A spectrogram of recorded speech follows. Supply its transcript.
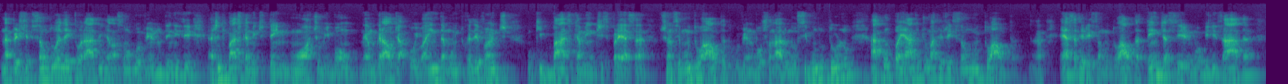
na percepção do eleitorado em relação ao governo, Denise. A gente basicamente tem um ótimo e bom, né, um grau de apoio ainda muito relevante, o que basicamente expressa chance muito alta do governo Bolsonaro no segundo turno, acompanhado de uma rejeição muito alta. Né. Essa rejeição muito alta tende a ser mobilizada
